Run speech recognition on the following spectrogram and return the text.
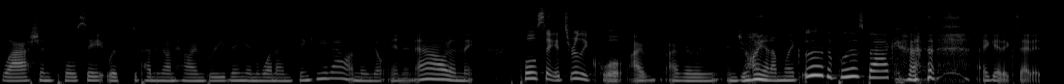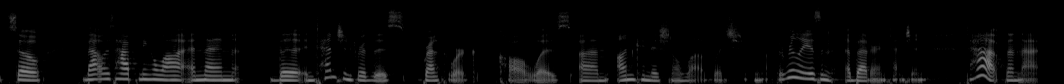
flash and pulsate with depending on how I'm breathing and what I'm thinking about and they go in and out and they pulsate. It's really cool. I I really enjoy it. I'm like ooh the blue's back. I get excited. So that was happening a lot. And then the intention for this breath work call was um, unconditional love, which, you know, there really isn't a better intention to have than that.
